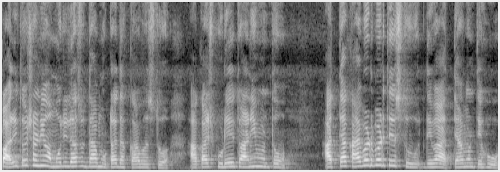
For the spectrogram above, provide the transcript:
पारितोष आणि अमोलीला सुद्धा मोठा धक्का बसतो. आकाश पुढे येतो आणि म्हणतो आत्या काय बडबडतेस तू? देवा आत्या म्हणते हो.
